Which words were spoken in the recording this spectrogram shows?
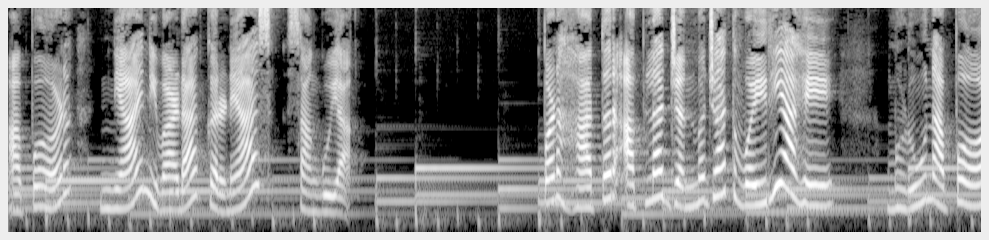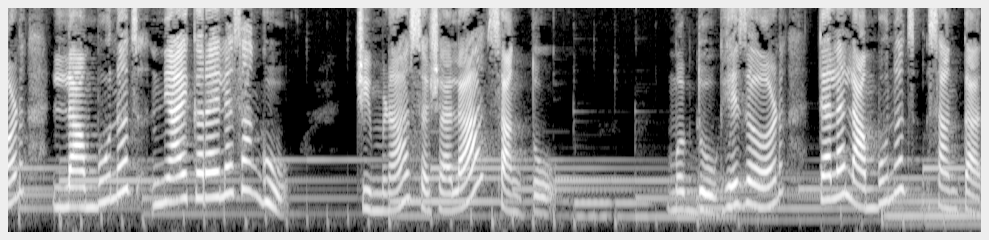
आपण न्याय निवाडा करण्यास सांगूया. पण हा तर आपला जन्मजात वैरी आहे. म्हणून आपण लांबूनच न्याय करायला सांगू चिमणा सशाला सांगतो. मग दोघे जण त्याला लांबूनच सांगतात.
